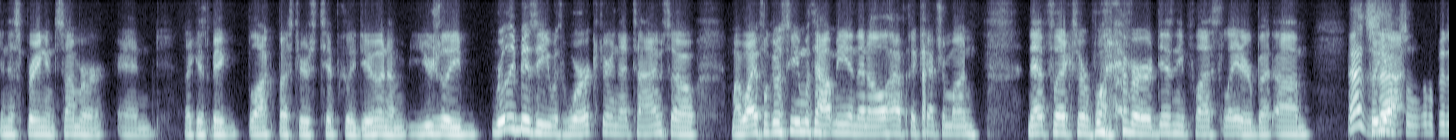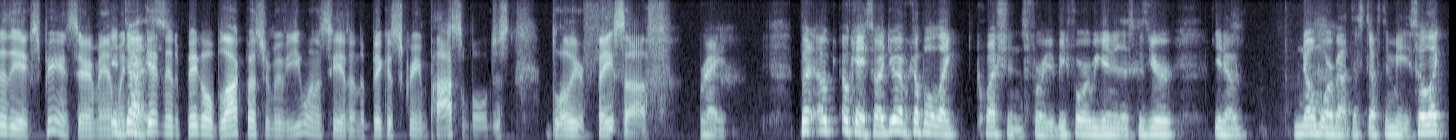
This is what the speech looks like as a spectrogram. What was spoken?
in the spring and summer, and like as big blockbusters typically do. And I'm usually really busy with work during that time, so my wife will go see them without me, and then I'll have to catch them on Netflix or whatever Disney Plus later. But um, That So, yeah. a little bit of the experience there, man. When you're getting in a big old blockbuster movie, you want to see it on the biggest screen possible. Just blow your face off. Right. But okay, so I do have a couple of like questions for you before we get into this because you're, you know, know more about this stuff than me. So like,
